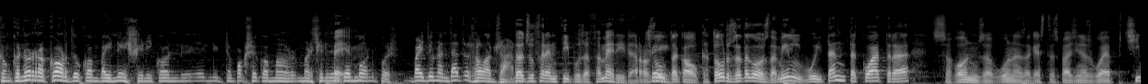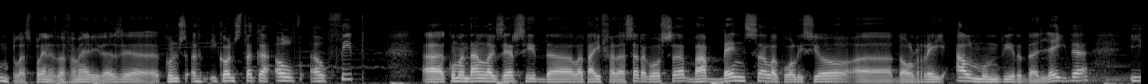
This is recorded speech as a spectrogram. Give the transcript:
com que no recordo quan vaig néixer ni, quan, ni tampoc sé com marxaré d'aquest món, doncs vaig donant dates a l'atzar. Doncs ho farem tipus efemèride. Resulta Sí. que el 14 d'agost de 1084, segons algunes d'aquestes pàgines web ximples plenes d'efemèrides, eh, cons hi consta que el, el Cid, eh, comandant l'exèrcit de la taifa de Saragossa, va vèncer la coalició eh, del rei Almundir de Lleida i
